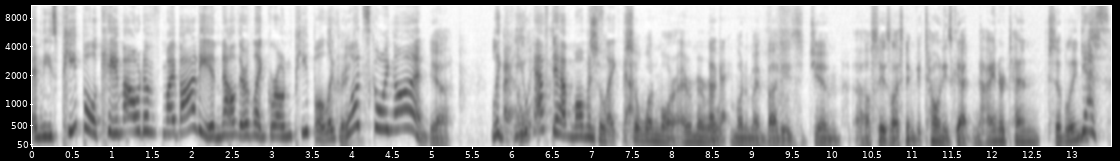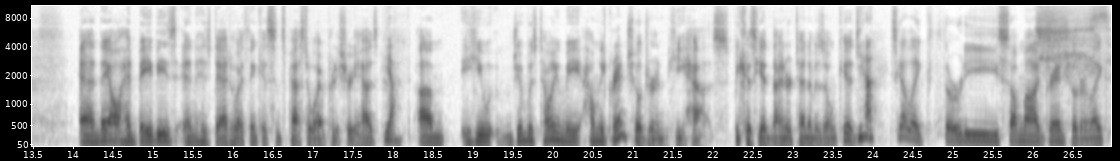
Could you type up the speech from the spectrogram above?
and these people came out of my body and now they're like grown people like what's going on yeah. like I- you have to have moments So, like that so one more. I remember Okay. one of my buddies, Jim. uh, I'll say his last name, Gatone. He's got nine or ten siblings. yes and they all had babies. And his dad, who I think has since passed away, I'm pretty sure he has. Yeah. Um, he Jim was telling me how many grandchildren he has because he had nine or ten of his own kids. Yeah. he's got like thirty some odd grandchildren. Like,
